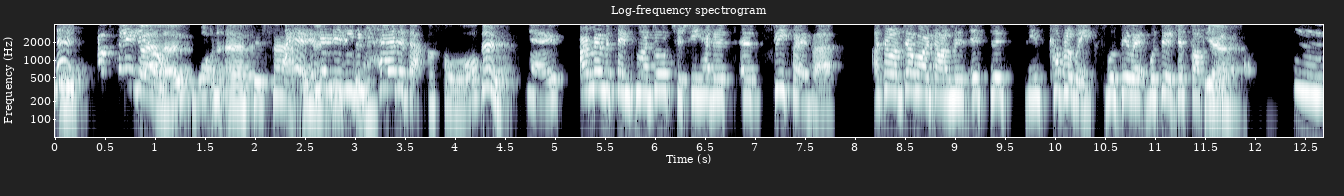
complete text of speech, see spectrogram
No, or, absolutely. Hello, not. what on earth is that? I know, nobody had even heard of that before. No. You know, I remember saying to my daughter, she had a, a sleepover. I said, oh, don't worry, darling, it, it, it, a couple of weeks, we'll do it. We'll do it just after. Yeah. Hmm,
